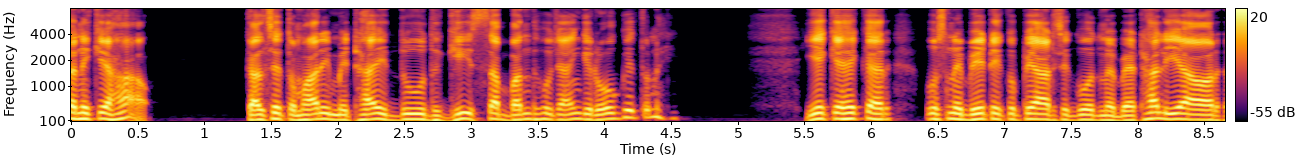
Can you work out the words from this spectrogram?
तनिक यहाँ आओ। कल से तुम्हारी मिठाई, दूध, घी सब बंद हो जाएँगे रोगे तो नहीं? ये कहकर उसने बेटे को प्यार से गोद में बैठा लिया और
